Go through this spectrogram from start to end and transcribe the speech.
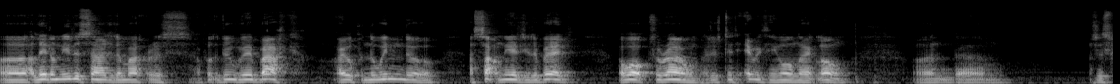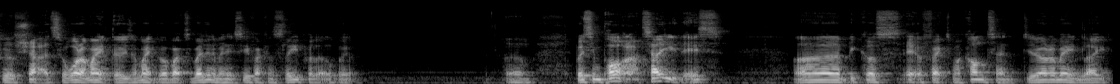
Uh, I laid on the other side of the mattress. I put the duvet back. I opened the window. I sat on the edge of the bed. I walked around. I just did everything all night long. And um, I just feel shattered. So what I might do is I might go back to bed in a minute, see if I can sleep a little bit. Um, but it's important I tell you this uh, because it affects my content. Do you know what I mean? Like,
